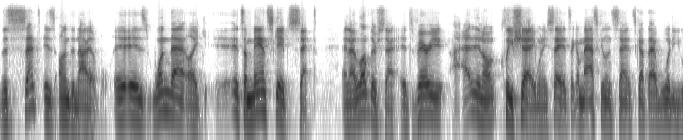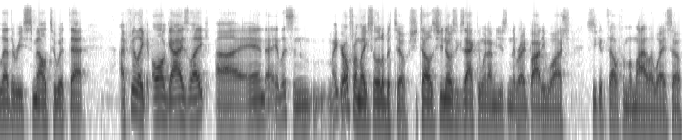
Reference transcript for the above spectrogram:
the scent is undeniable. It is one that, like, it's a Manscaped scent. And I love their scent. It's very, you know, cliche when you say it. It's like a masculine scent. It's got that woody, leathery smell to it that I feel like all guys like. Uh, and hey, listen, my girlfriend likes a little bit too. She tells, she knows exactly when I'm using the right body wash. She could tell from a mile away. So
